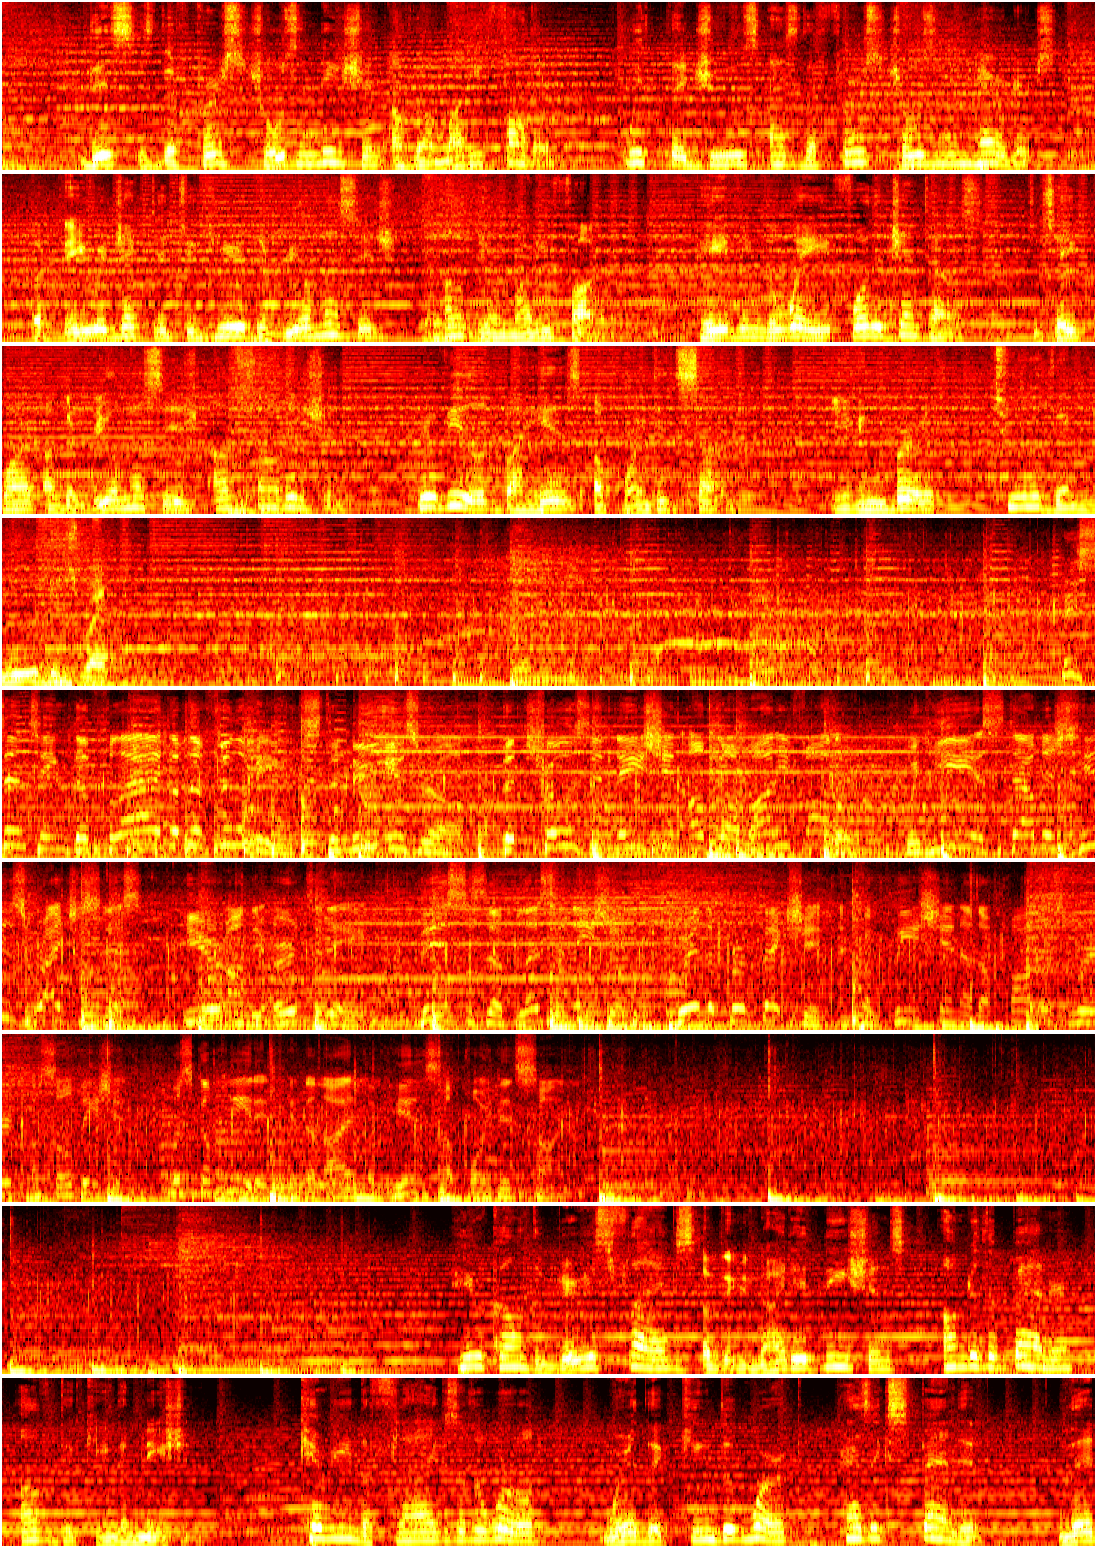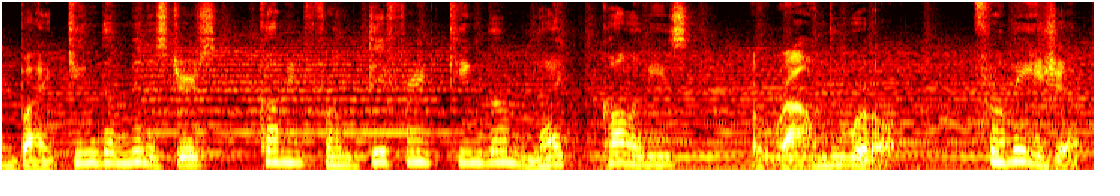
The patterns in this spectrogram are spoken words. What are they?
This is the first chosen nation of the Almighty Father, with the Jews as the first chosen inheritors. But they rejected to hear the real message of the Almighty Father, paving the way for the Gentiles to take part of the real message of salvation revealed by His appointed Son, giving birth to the new Israel. Presenting the flag of the Philippines, the new Israel, the chosen nation of the Almighty Father, when He established His righteousness here on the earth today. This is a blessed nation where the perfection and completion of the Father's work of salvation was completed in the life of His appointed Son. Here come the various flags of the United Nations under the banner of the Kingdom Nation, carrying the flags of the world where the kingdom work has expanded, led by kingdom ministers coming from different kingdom like colonies around the world, from Asia,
